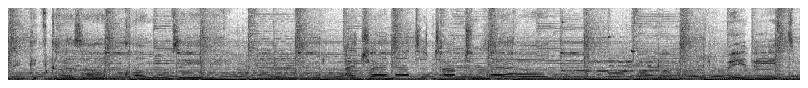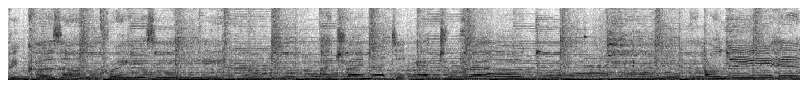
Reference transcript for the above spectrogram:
I think it's cause I'm clumsy. I try not to talk too loud. Maybe it's because I'm crazy. I try not to act too proud. Only hit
